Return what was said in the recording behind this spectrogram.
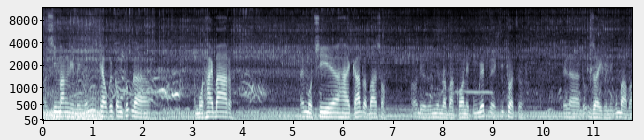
Còn xi măng thì mình vẫn theo cái công thức là một, hai, ba rồi. Đấy, một xi, hai cát và ba sỏi. Đó, điều đương nhiên là bà con thì cũng biết về kỹ thuật rồi. Đây là độ dày thì mình cũng bảo bà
